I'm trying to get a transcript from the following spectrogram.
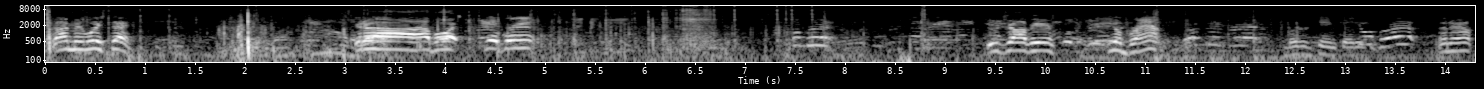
Diamond, what do you say? Get up, boy. Let's Brent. Do a job here. Yo, Brent. Burger King, Cody. And up.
